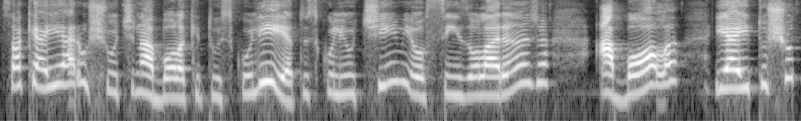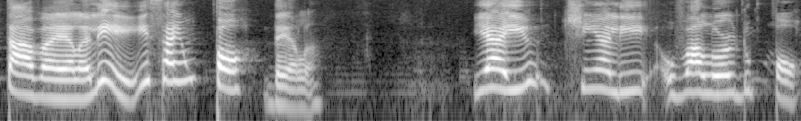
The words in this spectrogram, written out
Só que aí era o chute na bola que tu escolhia. Tu escolhia o time, ou cinza ou laranja, a bola, e aí tu chutava ela ali e saía um pó dela. E aí tinha ali o valor do pó.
